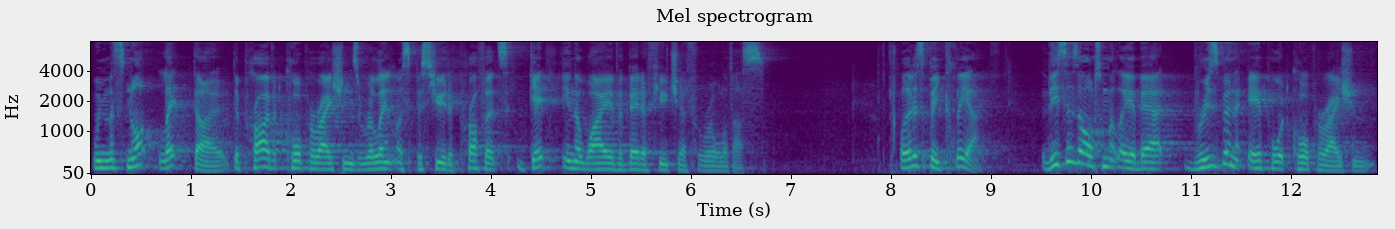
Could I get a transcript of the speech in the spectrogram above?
We must not let, though, the private corporations' relentless pursuit of profits get in the way of a better future for all of us. Let us be clear. This is ultimately about Brisbane Airport Corporation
